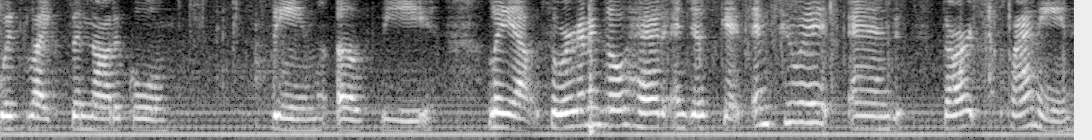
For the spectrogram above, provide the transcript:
with like the nautical theme of the layout. So we're going to go ahead and just get into it and start planning.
